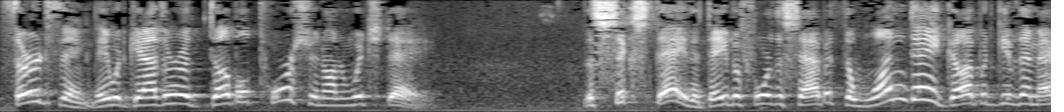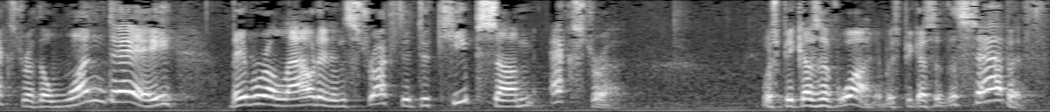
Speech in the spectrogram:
Third thing, they would gather a double portion on which day? The sixth day, the day before the Sabbath, the one day God would give them extra. The one day they were allowed and instructed to keep some extra. It was because of what? It was because of the Sabbath.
